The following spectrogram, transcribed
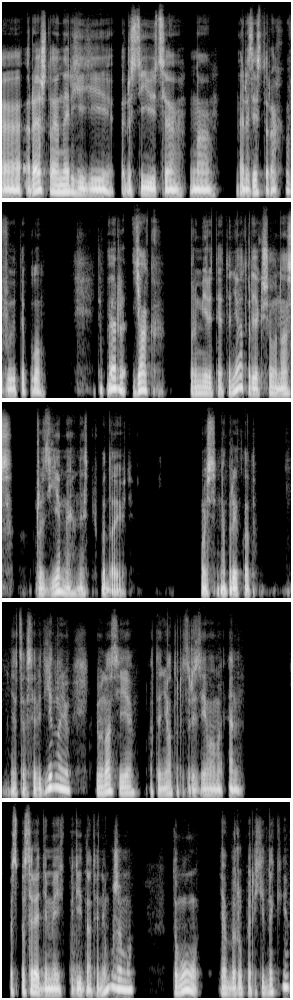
Е, Решта енергії розсіюється на резисторах в тепло. Тепер як проміряти атенюатор, якщо у нас роз'єми не співпадають? Ось, наприклад, я це все від'єдную, і у нас є атенюатор з роз'ємами N. Безпосередньо ми їх під'єднати не можемо, тому я беру перехідники.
